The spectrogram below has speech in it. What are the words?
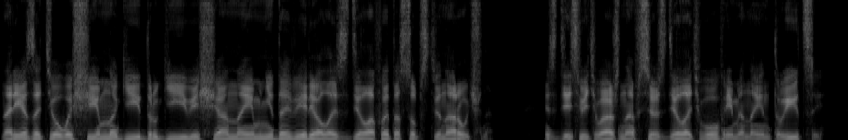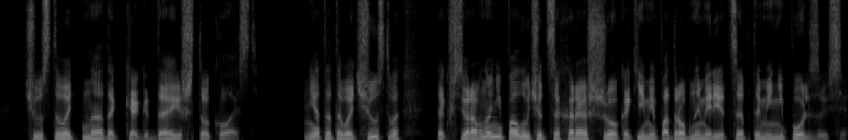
Нарезать овощи и многие другие вещи она им не доверила, сделав это собственноручно. Здесь ведь важно все сделать вовремя, на интуиции. Чувствовать надо, когда и что класть. Нет этого чувства, так все равно не получится хорошо, какими подробными рецептами не пользуйся.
